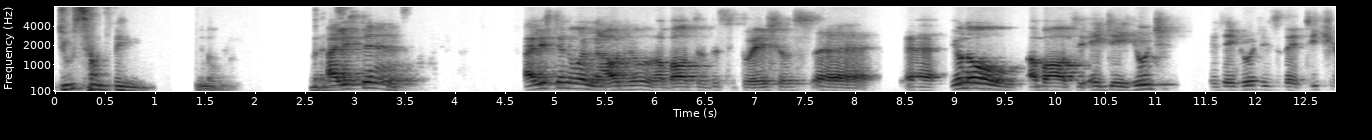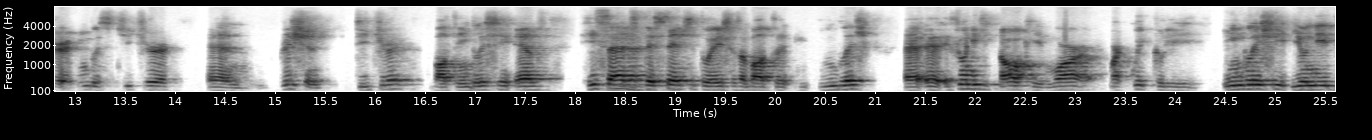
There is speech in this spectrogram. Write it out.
do something, you know. I listened. I listened one audio about the situations. Uh, uh, you know about AJ Hughes. AJ Hughes is the teacher, English teacher, and Christian teacher about English, and he said the same situations about English. Uh, uh, if you need to talk more more quickly English, you need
